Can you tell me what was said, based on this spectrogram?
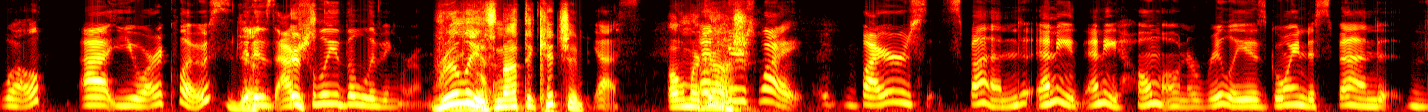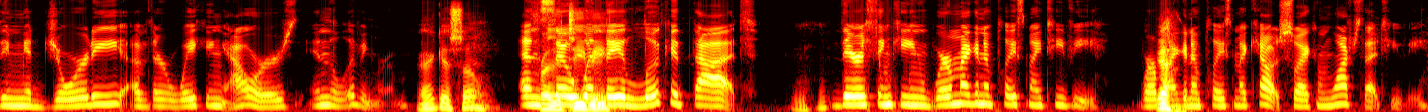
Well, uh, you are close. Yeah. It is It's- actually the living room. Really? It's not the kitchen. Yes. Oh my and gosh. And here's why: buyers spend any any homeowner really is going to spend the majority of their waking hours in the living room. I guess so. And For the so when they look at that, Mhm. they're thinking, where am I going to place my TV? Where Yeah. am I going to place my couch so I can watch that TV?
